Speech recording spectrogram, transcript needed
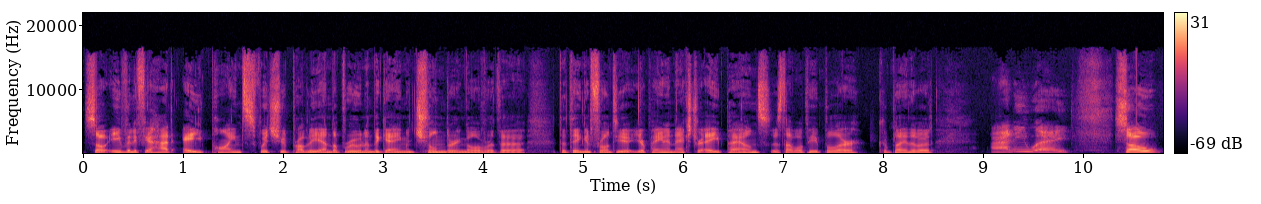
So even if you had eight pints, which you'd probably end up ruining the game and chundering over the the thing in front of you, you're paying an extra eight pounds. Is that what people are complaining about? Anyway, so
